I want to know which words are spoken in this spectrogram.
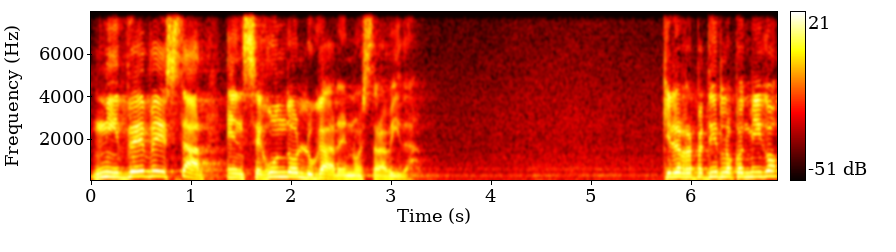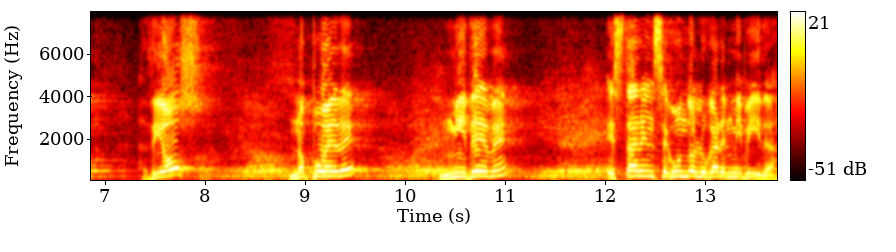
ni debe estar en segundo lugar en nuestra vida. ¿Quiere repetirlo conmigo? Dios, no, puede, ni, debe estar en segundo lugar en mi vida.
